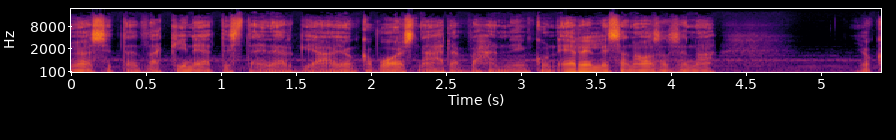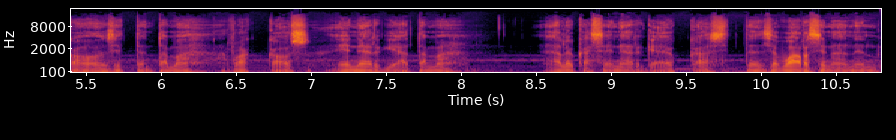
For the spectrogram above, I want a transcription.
myös sitten tätä kineettistä energiaa, jonka voisi nähdä vähän niin kuin erillisenä osasena, joka on sitten tämä rakkausenergia, tämä älykäs energia, joka on sitten se varsinainen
